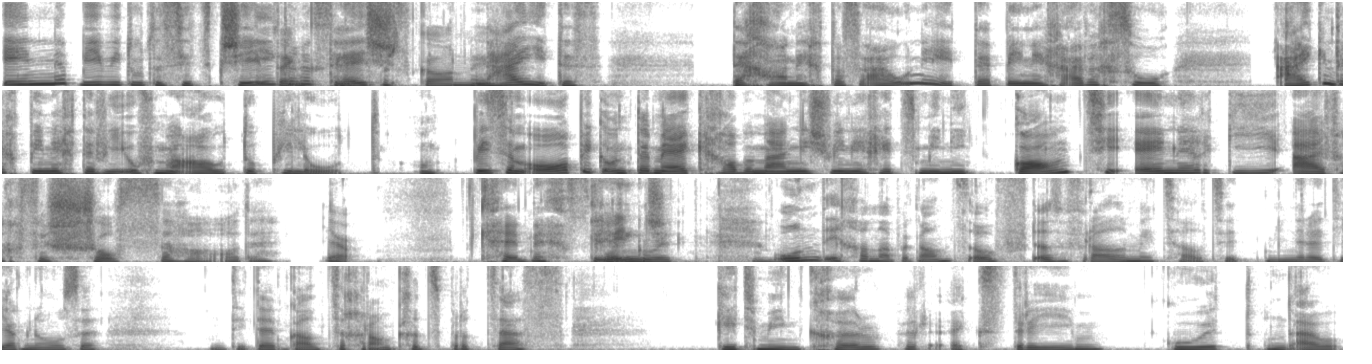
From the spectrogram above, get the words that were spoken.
inne wie, wie du das jetzt geschildert dann hast, gar nicht. nein, das, dann kann ich das auch nicht. Dann bin ich einfach so, eigentlich bin ich dann wie auf einem Autopilot. Und bis am Abend. Und dann merke ich aber manchmal, wie ich jetzt meine ganze Energie einfach verschossen habe. Oder? Kenne ich sehr Kennst? gut. Und ich habe aber ganz oft, also vor allem jetzt halt seit meiner Diagnose und in dem ganzen Krankheitsprozess, gibt mein Körper extrem gut und auch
